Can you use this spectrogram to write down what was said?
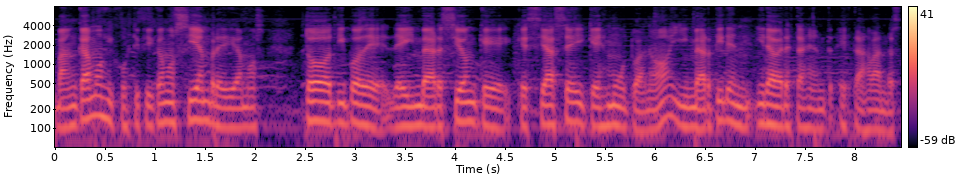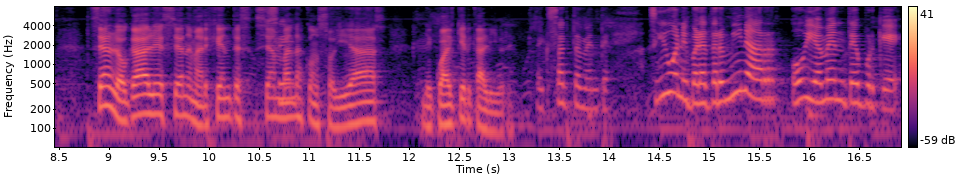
bancamos y justificamos siempre, digamos, todo tipo de, de inversión que, que se hace y que es mutua, ¿no? Y invertir en ir a ver estas, estas bandas. Sean locales, sean emergentes, sean Sí. bandas consolidadas de cualquier calibre. Exactamente. Así que bueno, y para terminar, obviamente, porque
